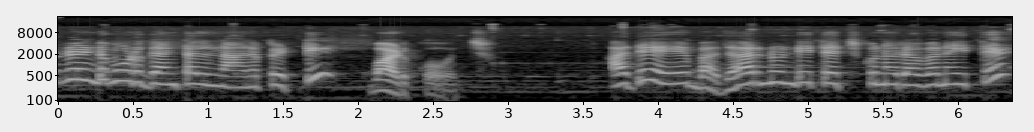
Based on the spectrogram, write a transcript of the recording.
రెండు మూడు గంటలు నానపెట్టి వాడుకోవచ్చు. అదే బజార్ నుండి తెచ్చుకున్న రవ్వనైతే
